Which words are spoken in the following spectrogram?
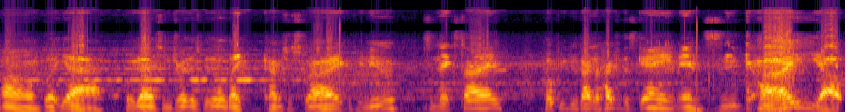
Um but yeah. Hope you guys enjoyed this video. Like, comment, subscribe if you're new. See you next time. Hope you guys are hyped for this game and XenJay out.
